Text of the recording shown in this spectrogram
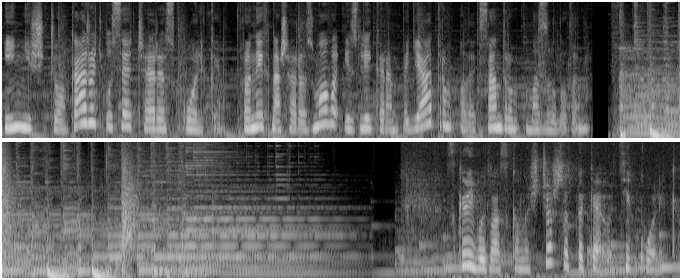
і ніщо. Кажуть усе через кольки. Про них наша розмова із лікарем-педіатром Олександром Мазиловим. Скажіть, будь ласка, ну що ж це таке оці кольки?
